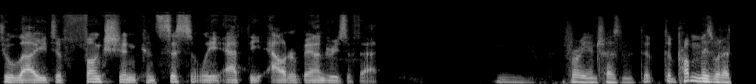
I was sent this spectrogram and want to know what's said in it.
to allow you to function consistently at the outer boundaries of that. Mm very interesting. The, the problem is with a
